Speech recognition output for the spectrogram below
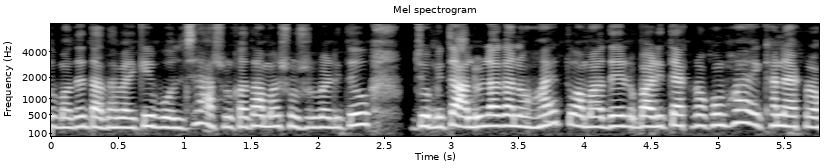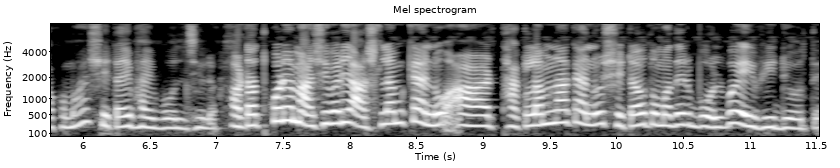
তোমাদের দাদাভাইকে বলছে। আসল কথা আমার শ্বশুরবাড়িতেও জমিতে আলু লাগানো হয়, তো আমাদের বাড়িতে একরকম হয়, এখানে একরকম হয়, সেটাই ভাই বলছিল। হঠাৎ করে মাসি বাড়ি আসলাম কেন আর থাকলাম না কেন সেটাও তোমাদের বলব এই ভিডিওতে।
